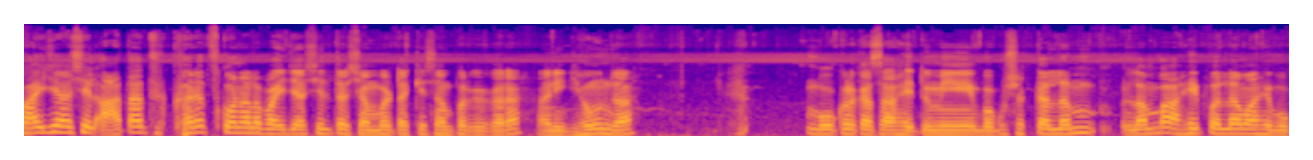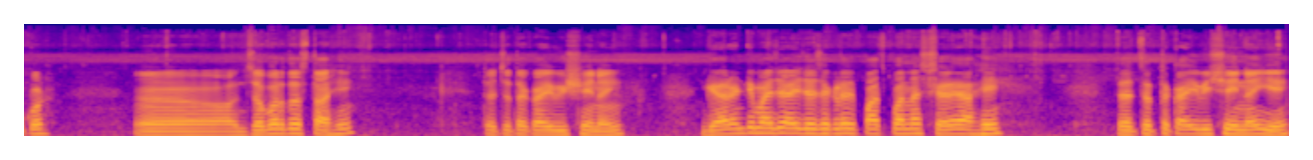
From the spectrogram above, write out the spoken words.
पाहिजे असेल आता खरंच कोणाला पाहिजे असेल तर शंभर टक्के संपर्क करा आणि घेऊन जा. बोकड कसा आहे तुम्ही बघू शकता. लंब लंबा आहे पल्लम आहे बोकड. जबरदस्त आहे. त्याच्यात तर काही विषय नाही. गॅरंटी माझी आहे ज्याच्याकडे पाच पन्नास शेळ्या आहे त्याच्यात तर काही विषय नाही आहे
